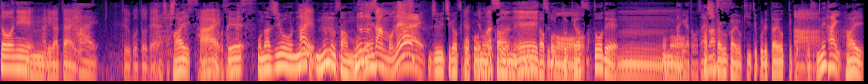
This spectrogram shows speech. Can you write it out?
当にありがたい、はい。ということで。感謝してはい。ます。ありがとうございまで、す。同じように、はいヌヌさんもね、ヌヌさんもね、はい。11月やってますよ9日にね聞いたポッドキャストで、うーんこの、ありがとうございますハッシュタグ会を聞いてくれたよってことですね。はいはい。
